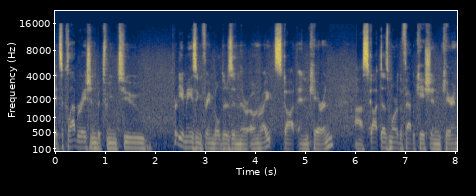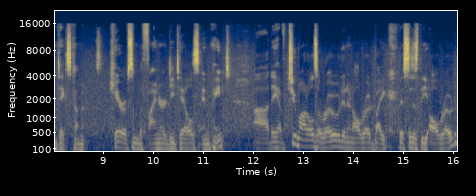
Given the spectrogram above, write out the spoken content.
It's a collaboration between two pretty amazing frame builders in their own right, Scott and Caren. Uh, Scott does more of the fabrication. Caren takes come, care of some of the finer details and paint. Uh, they have two models, a road and an all-road bike. This is the all-road,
